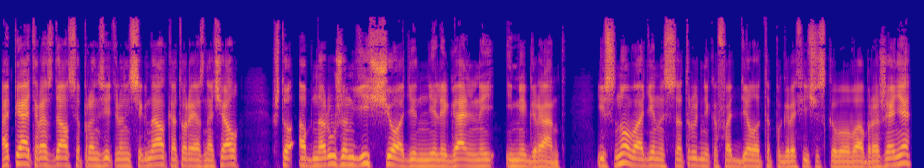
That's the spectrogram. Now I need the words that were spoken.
Опять раздался пронзительный сигнал, который означал, что обнаружен еще один нелегальный иммигрант, и снова один из сотрудников отдела топографического воображения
